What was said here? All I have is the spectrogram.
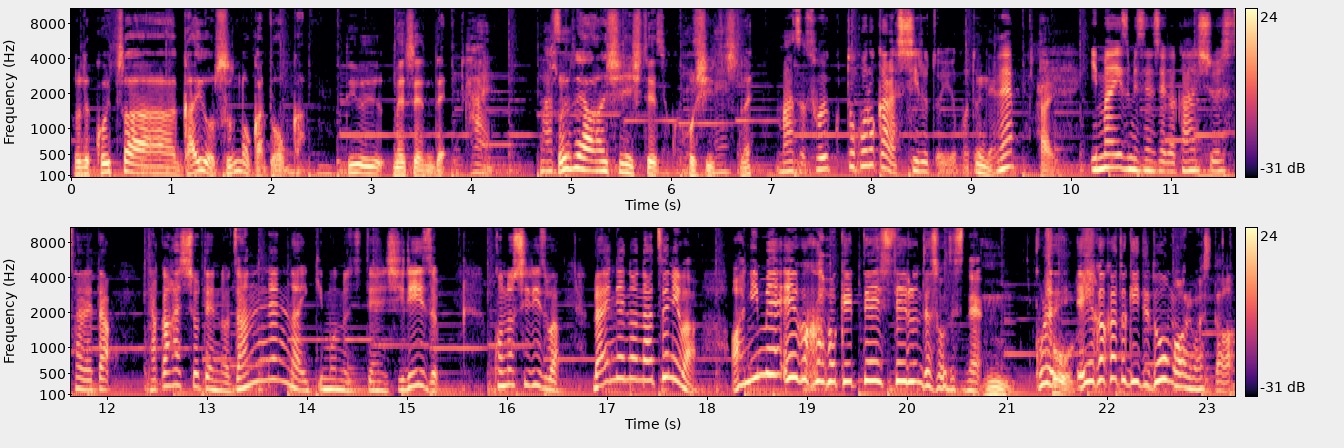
それでこいつは害をするのかどうかっていう目線で、はい。ま、それで安心してほしいですね、ね、まずそういうところから知るということでね、うん、はい、今泉先生が監修された高橋書店の「残念な生き物辞典」シリーズ。このシリーズは来年の夏にはアニメ映画化も決定しているんだそうですね、うん、これ映画化と聞いてどう思われました？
